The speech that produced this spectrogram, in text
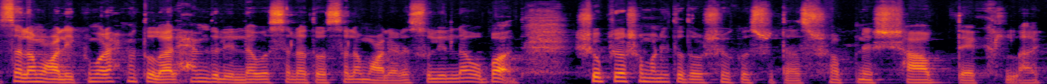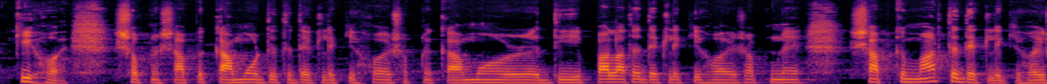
আসসালামু আলাইকুম রহমতুল্লাহ আলহামদুলিল্লাহ ওসালাত আসসালামু আল্লাহ রসুলিল্লাহ ওবাদ সুপ্রিয় সম্মানিত দর্শক শ্রোতা, স্বপ্নে সাপ দেখলা কি হয়? স্বপ্নে সাপে কামড় দিতে দেখলে কি হয়? স্বপ্নে কামড় দিয়ে পালাতে দেখলে কি হয়? স্বপ্নে সাপকে মারতে দেখলে কি হয়?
